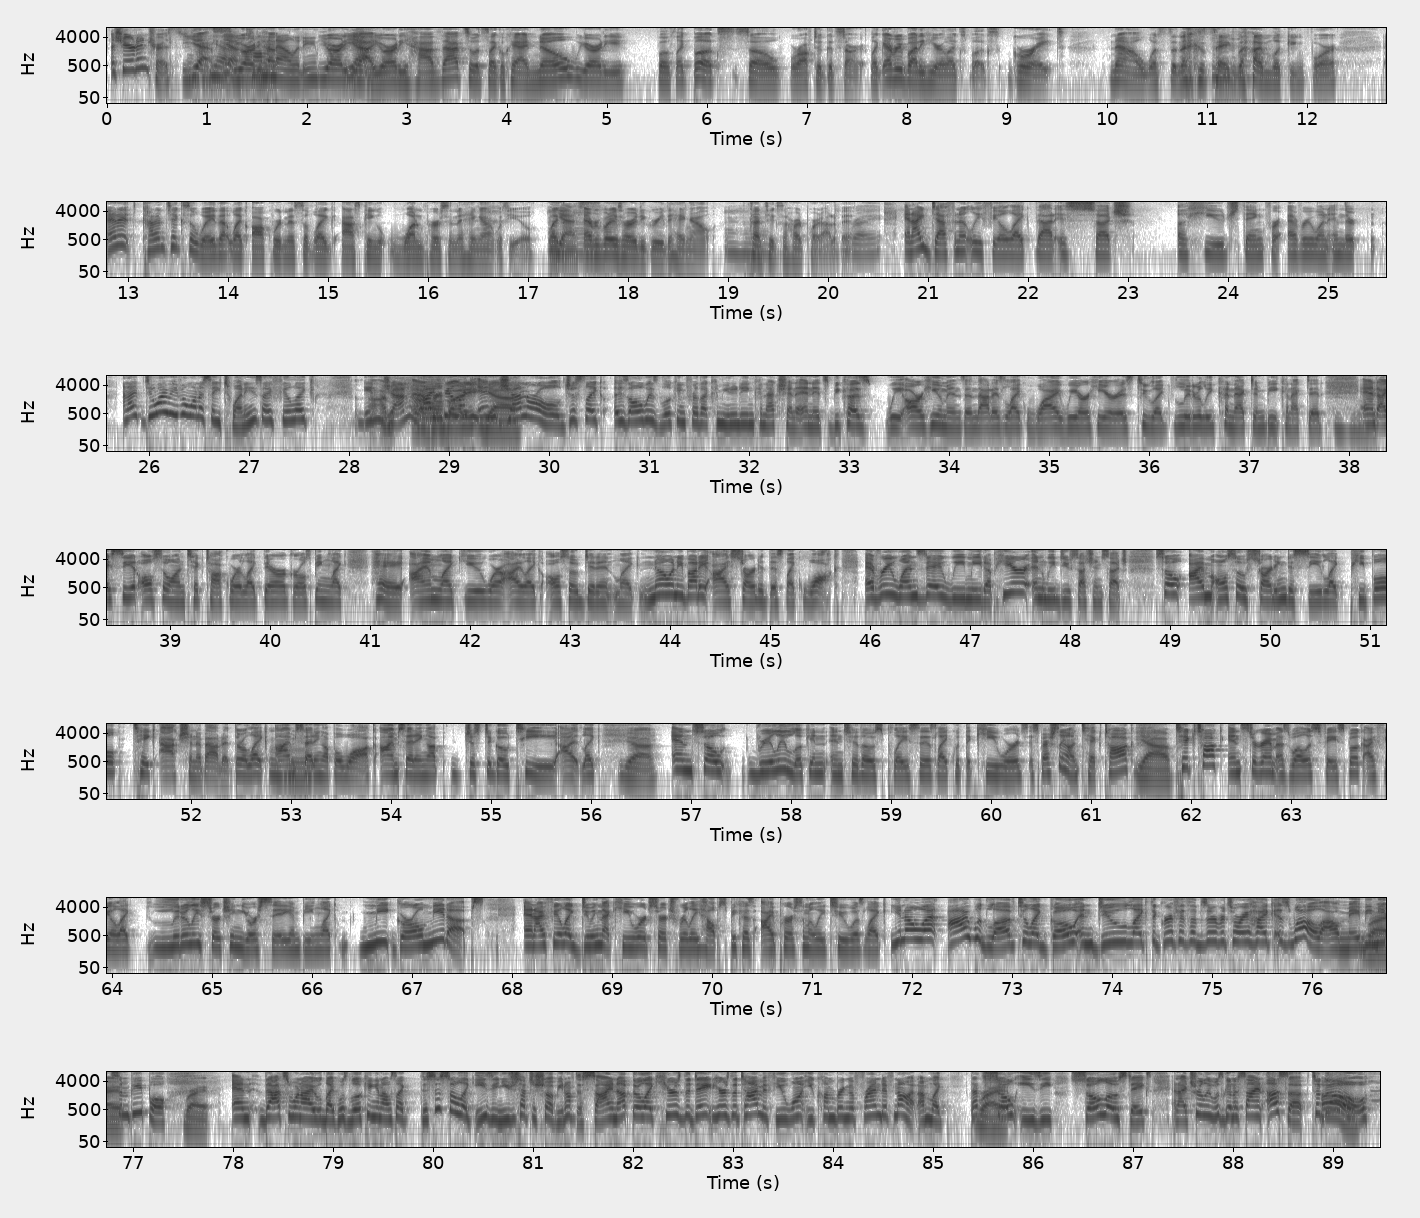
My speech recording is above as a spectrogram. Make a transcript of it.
A shared interest. yes, Yeah, you already commonality. Have, you already, yeah. Yeah. you already have that. So it's like, okay, I know we already both like books. So we're off to a good start. Like everybody here likes books. Great. Now, what's the next thing that mm-hmm. I'm looking for? And it kind of takes away that like awkwardness of like asking one person to hang out with you. Like Yes. everybody's already agreed to hang out. Mm-hmm. Kind of takes the hard part out of it. Right. And I definitely feel like that is such a huge thing for everyone in their and I do I even want to say 20s? I feel like In general. I feel like in yeah. general just like is always looking for that community and connection and it's because we are humans and that is like why we are here is to like literally connect and be connected. Mm-hmm. And I see it also on TikTok where like there are girls being like, "Hey, I am like you where I like also didn't like know anybody. I started this like walk. Every Wednesday we meet up here and we do such and such." So I'm also starting to see like people take action about it. They're like, Mm-hmm. "I'm setting up a walk. I'm setting up just to go tea." I like Yeah. and so, really looking into those places, like with the keywords, especially on TikTok. Yeah. TikTok, Instagram, as well as Facebook, I feel like literally searching your city and being like, meet girl meetups. And I feel like doing that keyword search really helps because I personally, too, was like, you know what? I would love to like go and do like the Griffith Observatory hike as well. I'll maybe meet some people. Right. And that's when I like was looking and I was like, this is so like easy and you just have to show up. You don't have to sign up. They're like, here's the date, here's the time. If you want, you come bring a friend. If not, I'm like, that's Right. so easy, so low stakes. And I truly was gonna sign us up to Oh. go.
